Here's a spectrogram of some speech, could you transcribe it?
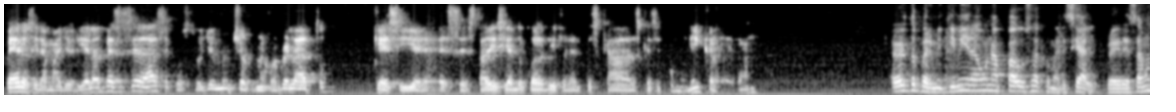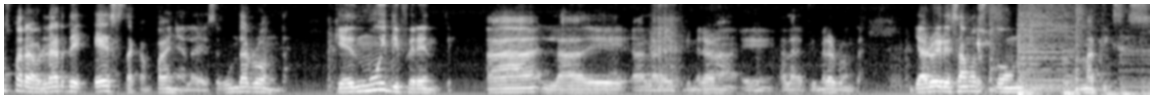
pero si la mayoría de las veces se da, se construye un mucho mejor relato que si eh, se está diciendo cosas diferentes cada vez que se comunica, ¿verdad? Alberto, permití ir a una pausa comercial. Regresamos para hablar de esta campaña, la de segunda ronda, que es muy diferente a la de, a la de, primera, eh, a la de primera ronda. Ya regresamos con matices.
